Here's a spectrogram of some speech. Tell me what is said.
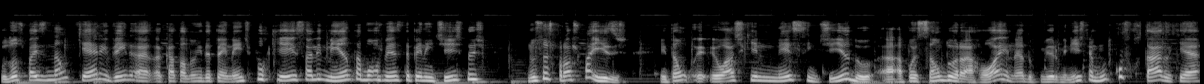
Os outros países não querem ver a Catalunha independente porque isso alimenta movimentos independentistas nos seus próprios países. Então, eu acho que nesse sentido, a, a posição do Rajoy, né, do primeiro-ministro, é muito confortável, que é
